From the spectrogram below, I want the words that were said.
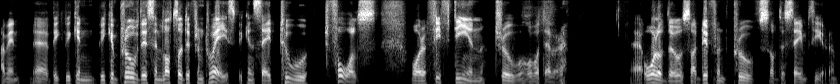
I mean, uh, we, we, can we can prove this in lots of different ways. We can say two false or 15 true or whatever. Uh, all of those are different proofs of the same theorem.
